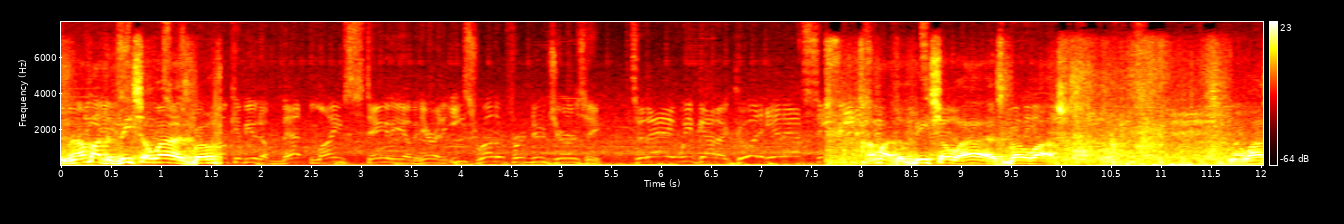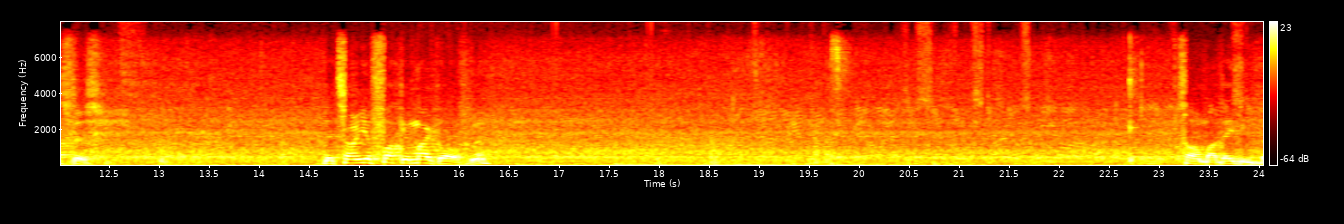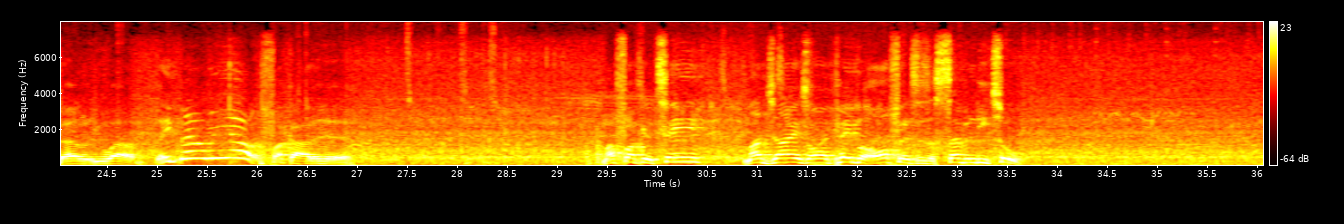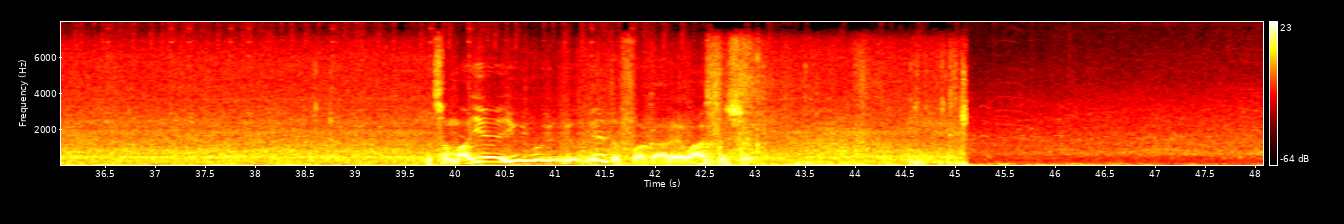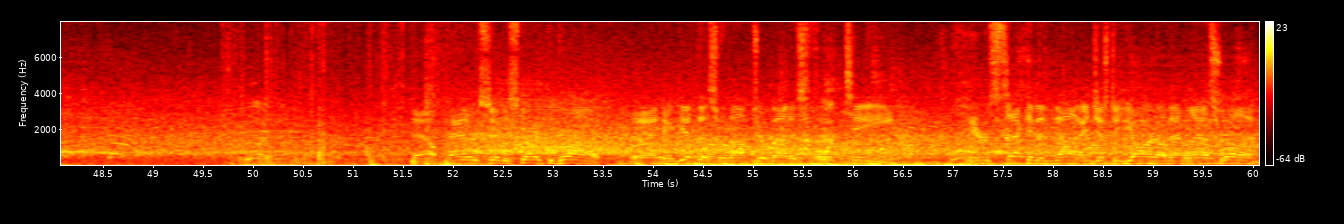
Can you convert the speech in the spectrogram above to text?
I'm about to beat your ass, bro. Welcome you to MetLife Stadium here in East Rutherford, New Jersey. Today we've got a good NFC. I'm about to beat your ass, bro. Watch. Now watch this. Then turn your fucking mic off, man. Talking about they be bailing you out. They bail me out. Fuck out of here. My fucking team, my Giants on paper offense is a 72. I'm talking about, yeah, you, you, you, you get the fuck out of there. Watch this shit. Now Patterson to start the drive. And he'll get this one up to about his 14. Here's second and nine, just a yard on that last run.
